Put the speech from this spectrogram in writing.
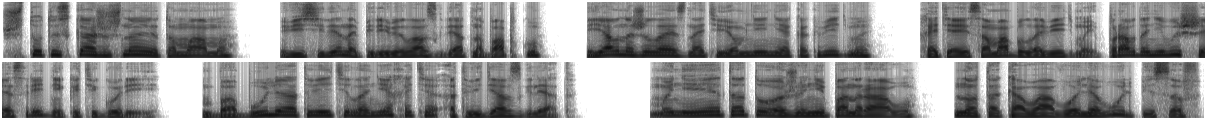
Что ты скажешь на это, мама? Веселена перевела взгляд на бабку, явно желая знать ее мнение как ведьмы, хотя и сама была ведьмой, правда не высшей, а средней категории. Бабуля ответила нехотя, отведя взгляд. «Мне это тоже не по нраву, но такова воля вульписов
